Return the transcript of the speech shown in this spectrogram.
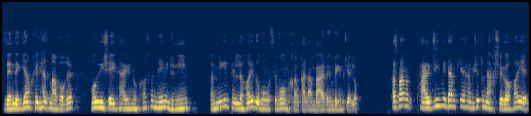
زندگی هم خیلی از مواقع ما ریشه ای ترین نکات رو نمی‌دونیم و میریم پله های دوم و سوم می‌خوایم قدم برداریم بریم جلو. پس من ترجیح میدم که همیشه تو نقشه راه های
